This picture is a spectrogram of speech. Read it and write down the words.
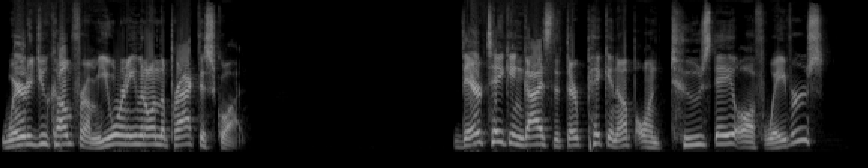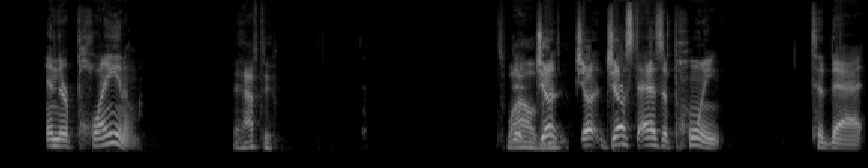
Where did you come from? You weren't even on the practice squad. They're taking guys that they're picking up on Tuesday off waivers and they're playing them. They have to. It's wild. Just, just, just as a point to that,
